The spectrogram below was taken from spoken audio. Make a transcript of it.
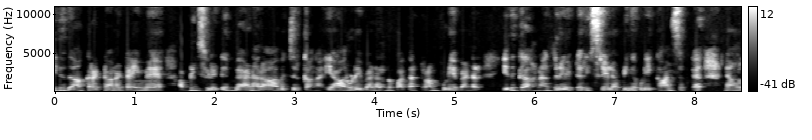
இதுதான் கரெக்டான டைம் அப்படின்னு சொல்லிட்டு பேனரா வச்சிருக்காங்க. யாருடைய பேனர்னு பார்த்தா ட்ரம்ப்புடைய பேனர் எதுக்காகனா கிரேட்டர் இஸ்ரேல் அப்படிங்கக்கூடிய கான்செப்டை நாங்க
